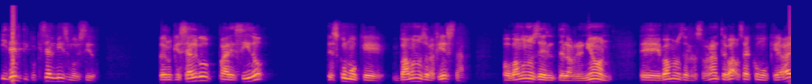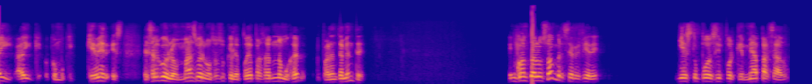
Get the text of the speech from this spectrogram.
idéntico, que sea el mismo vestido, pero que sea algo parecido, es como que vámonos de la fiesta o vámonos de, la reunión, eh, vámonos del restaurante, va, o sea, como que hay, hay, como que, ¿qué ver? Es, es algo de lo más vergonzoso que le puede pasar a una mujer aparentemente. En cuanto a los hombres se refiere, y esto puedo decir porque me ha pasado,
